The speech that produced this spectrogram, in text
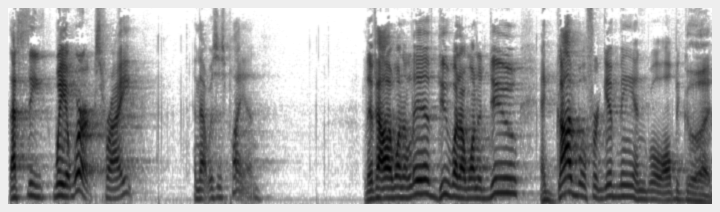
That's the way it works, right? And that was his plan. Live how I want to live, do what I want to do, and God will forgive me and we'll all be good.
